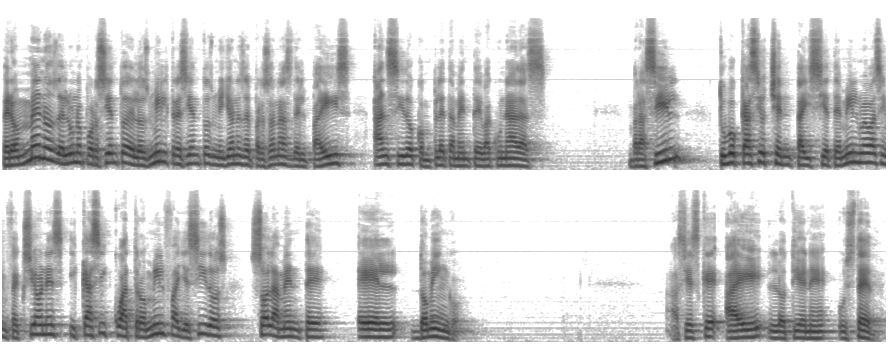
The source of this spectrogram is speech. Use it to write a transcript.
pero menos del 1% de los 1.300 millones de personas del país han sido completamente vacunadas. Brasil tuvo casi 87 mil nuevas infecciones y casi 4 mil fallecidos solamente el domingo. Así es que ahí lo tiene usted.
